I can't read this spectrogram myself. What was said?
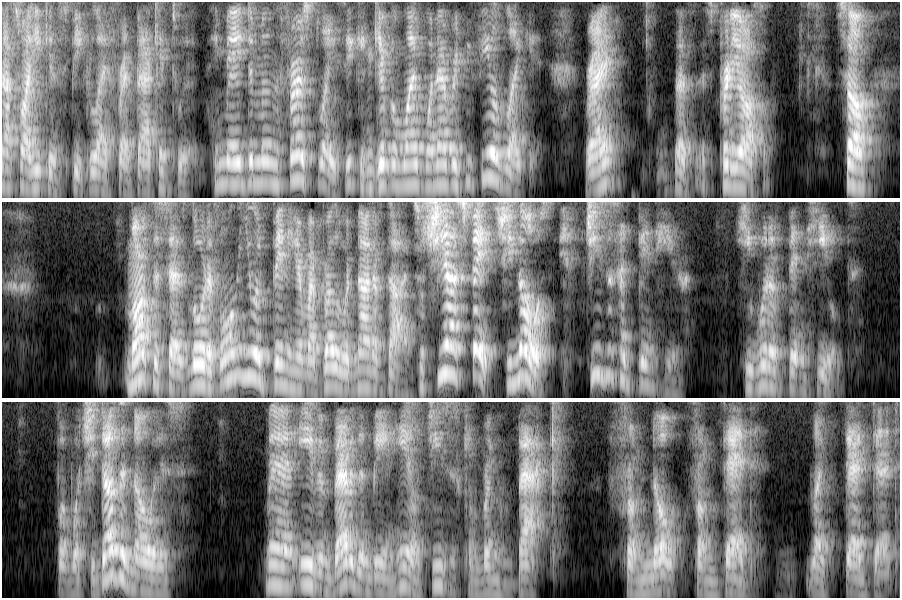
that's why he can speak life right back into it. He made them in the first place. He can give them life whenever he feels like it, right? That's it's pretty awesome. So Martha says, Lord, if only you had been here, my brother would not have died. So she has faith. She knows if Jesus had been here, he would have been healed. But what she doesn't know is, man, even better than being healed, Jesus can bring him back from no from dead, like dead, dead.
